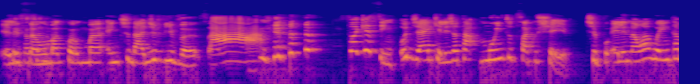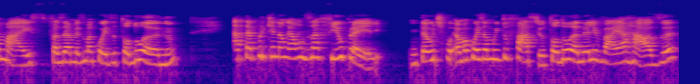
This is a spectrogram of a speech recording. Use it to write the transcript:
Eles são uma, uma entidade viva, sabe? Ah! Só que assim, o Jack, ele já tá muito de saco cheio. Tipo, ele não aguenta mais fazer a mesma coisa todo ano. Até porque não é um desafio pra ele. Então, tipo, é uma coisa muito fácil. Todo ano ele vai, arrasa,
